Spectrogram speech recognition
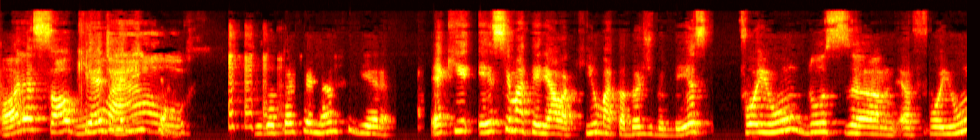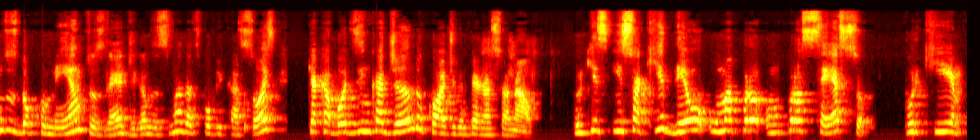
Olha só o que Uau. é de relíquia. Do doutor Fernando Figueira é que esse material aqui, o matador de bebês, foi um dos, foi um dos documentos, né, digamos assim, uma das publicações que acabou desencadeando o Código Internacional. Porque isso aqui deu uma, um processo, porque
